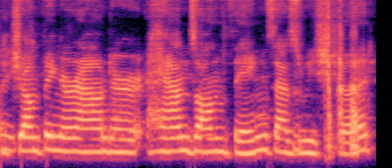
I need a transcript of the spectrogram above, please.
Like- jumping around or hands on things as we should.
